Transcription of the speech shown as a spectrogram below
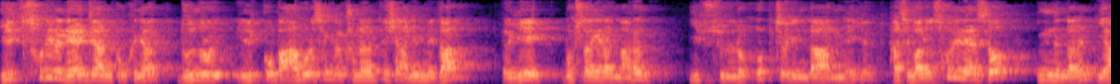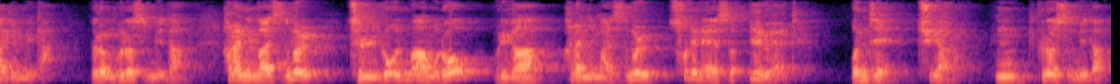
일, 소리를 내지 않고 그냥 눈으로 읽고 마음으로 생각한다는 뜻이 아닙니다. 여기 묵상이라는 말은 입술로 읊조린다는 얘기예요. 다시 말하면 소리 내서 읽는다는 이야기입니다. 여러분 그렇습니다. 하나님 말씀을 즐거운 마음으로 우리가 하나님 말씀을 소리내서 읽어야 돼요. 언제? 주야로. 음, 그렇습니다.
